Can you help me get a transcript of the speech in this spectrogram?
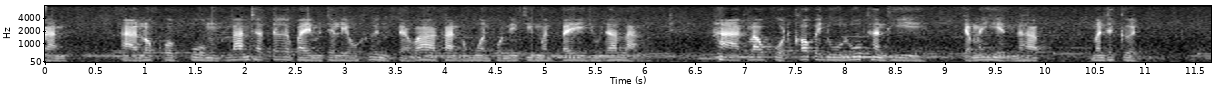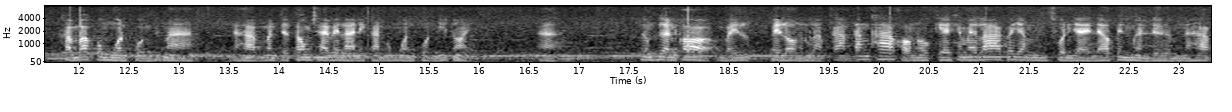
การาเรากดปุ่มลั่นชัตเตอร์ไปมันจะเร็วขึ้น แต่ว่าการประมวลผลจริงๆมันไปอยู่ด้านหลัง หากเรากดเข้าไปดูรูปทันทีจะไม่เห็นนะครับ มันจะเกิดคำว่าประมวลผลขึ้นมานะครับ มันจะต้องใช้เวลาในการประมวลผลนิดหน่อยอ่าเพื่อนๆก็ไปไปลองดูการตั้งค่าของ Nokia Camera ก็ยังส่วนใหญ่แล้วเป็นเหมือนเดิมนะครับ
